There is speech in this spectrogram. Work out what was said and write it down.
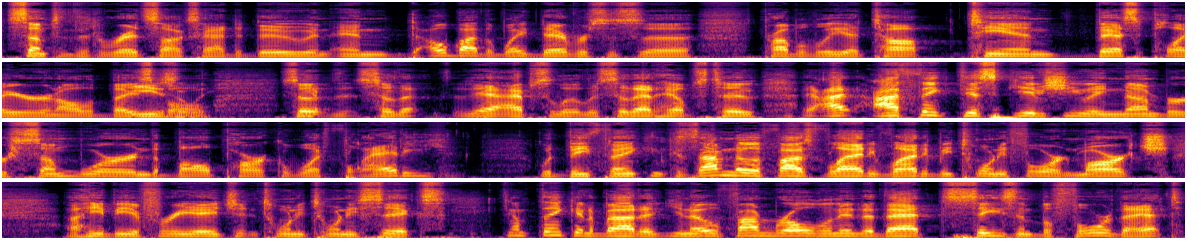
something that the Red Sox had to do. And and oh, by the way, Devers is uh, probably a top 10 best player in all of baseball. Easily. So, yep. so that, yeah, absolutely. So that helps too. I, I think this gives you a number somewhere in the ballpark of what Vladdy would be thinking. Because I know if I was Vladdy, Vladdy be 24 in March. Uh, he'd be a free agent in 2026. I'm thinking about it, you know, if I'm rolling into that season before that,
